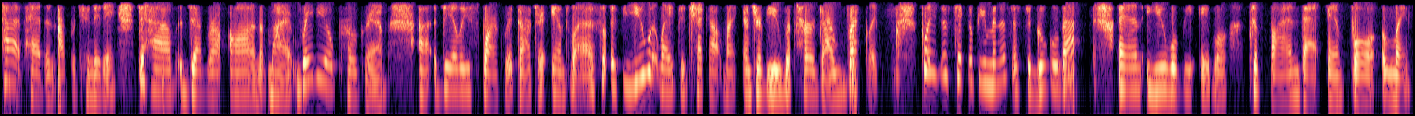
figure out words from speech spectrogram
have had an opportunity to have Deborah on my radio program, uh, Daily Spark with Dr. Angela. So if you would like to check out my interview with her directly, please just take a few minutes just to Google that, and you will be able to find that in full length.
